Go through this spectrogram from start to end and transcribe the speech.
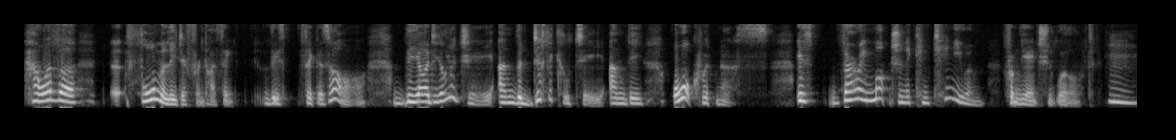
however uh, formally different, I think these figures are, the ideology and the difficulty and the awkwardness is very much in a continuum from the ancient world. Hmm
